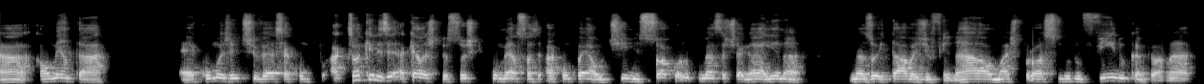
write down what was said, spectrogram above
a aumentar. É como a gente tivesse. São aqueles, aquelas pessoas que começam a acompanhar o time só quando começa a chegar ali na, nas oitavas de final, mais próximo do fim do campeonato.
